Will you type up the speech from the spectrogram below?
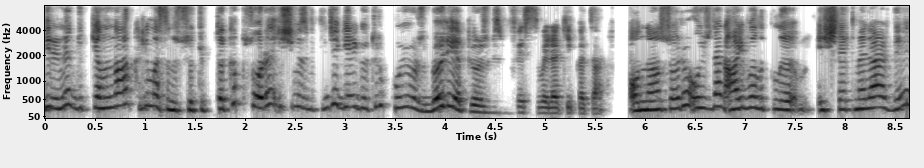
birinin dükkanından klimasını söküp takıp sonra işimiz bitince geri götürüp koyuyoruz. Böyle yapıyoruz biz bu festivali hakikaten. Ondan sonra o yüzden Ayvalıklı işletmeler de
